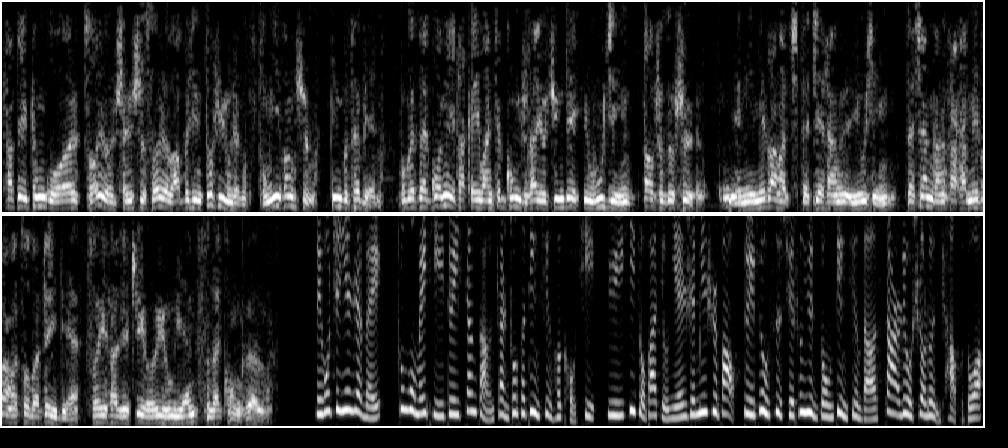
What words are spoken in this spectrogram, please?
他对中国所有城市、所有老百姓都是用这个统一方式嘛，并不特别嘛。不过在国内，他可以完全控制，他有军队、有武警，到处都是，你你没办法在街上游行。在香港，他还没办法做到这一点，所以他就只有用言辞来恐吓了嘛。美国之音认为，中共媒体对香港战中的定性和口气，与一九八九年《人民日报》对六四学生运动定性的“四二六”社论差不多。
